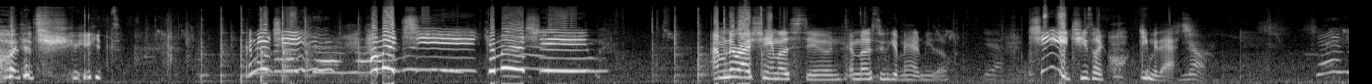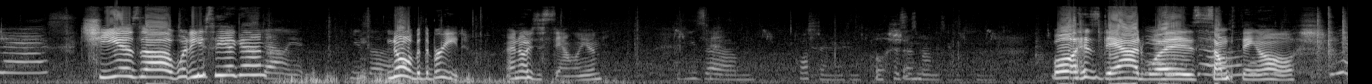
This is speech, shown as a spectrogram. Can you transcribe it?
Oh, the treat. Come here, Chi! Come on, Chi! Come on, Shame! I'm gonna ride Shameless soon. Emily's gonna get mad at me though. Yeah. Chi! Chi's like, oh, give me that. No. Shameless. Chi is, uh, what do you see again? Stallion. He's a. No, but the breed. I know he's a stallion. He's um Holstein, I think. his Holstein. mom's a Holstein. Well, his dad was something else. Here. Chi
